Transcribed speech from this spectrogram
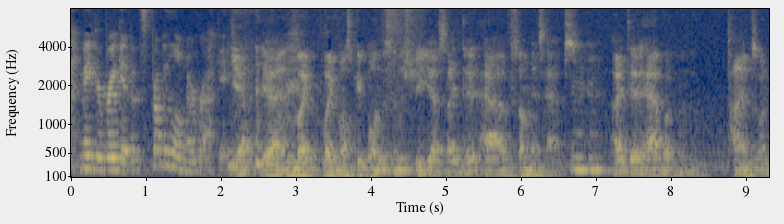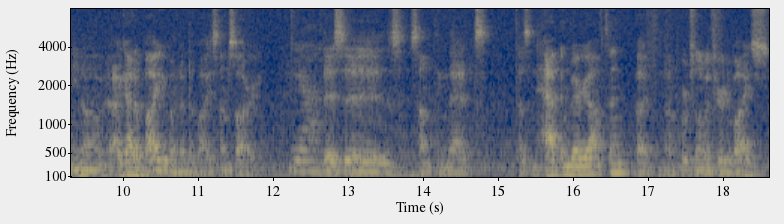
make or break it, that's probably a little nerve wracking. Yeah, yeah, and like like most people in this industry, yes, I did have some mishaps. Mm-hmm. I did have uh, times when, you know, I gotta buy you a new device, I'm sorry. Yeah. This is something that doesn't happen very often, but unfortunately with your device,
